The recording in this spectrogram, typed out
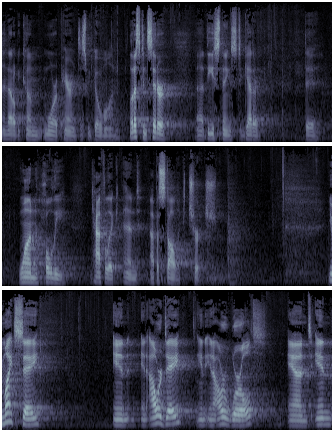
And that'll become more apparent as we go on. Let us consider uh, these things together the one holy Catholic and Apostolic Church. You might say, in, in our day, in, in our world, and in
